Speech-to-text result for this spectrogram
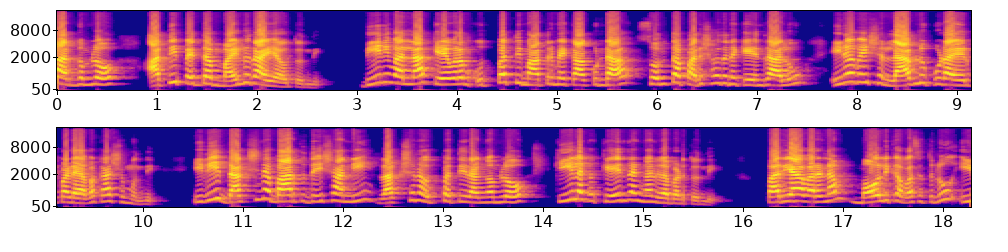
మార్గంలో అతి పెద్ద మైలురాయి అవుతుంది. దీనివల్ల కేవలం ఉత్పత్తి మాత్రమే కాకుండా సొంత పరిశోధన కేంద్రాలు ఇన్నోవేషన్ ల్యాబ్లు కూడా ఏర్పడే అవకాశం ఉంది. ఇది దక్షిణ భారతదేశాన్ని రక్షణ ఉత్పత్తి రంగంలో కీలక కేంద్రంగా నిలబడుతుంది. పర్యావరణం మౌలిక వసతులు ఈ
